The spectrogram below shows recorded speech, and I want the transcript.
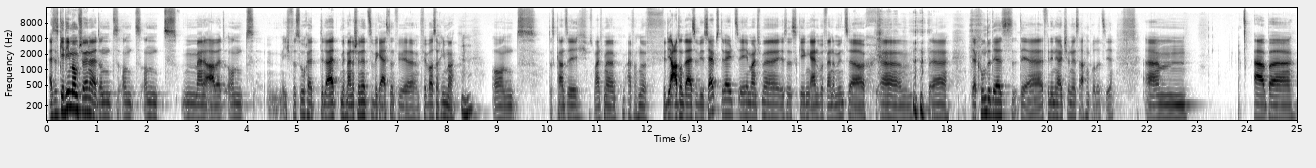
Also es geht immer um Schönheit und, und, und meine Arbeit und ich versuche halt die Leute mit meiner Schönheit zu begeistern für, für was auch immer. Mhm. Und das kann sich manchmal einfach nur für die Art und Weise, wie ich selbst die Welt sehe. Manchmal ist es gegen Einwurf einer Münze auch ähm, der, der, Kunde, der, ist, der für den ich halt schöne Sachen produziere. Ähm, aber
